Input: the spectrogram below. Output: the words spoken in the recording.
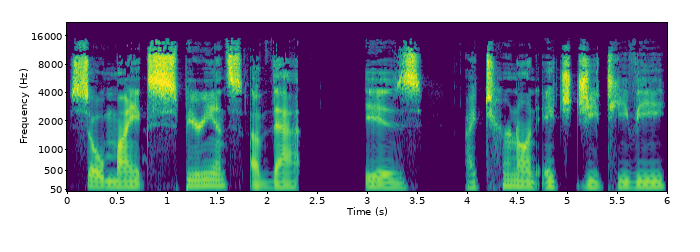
So my experience of that is I turn on HGTV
